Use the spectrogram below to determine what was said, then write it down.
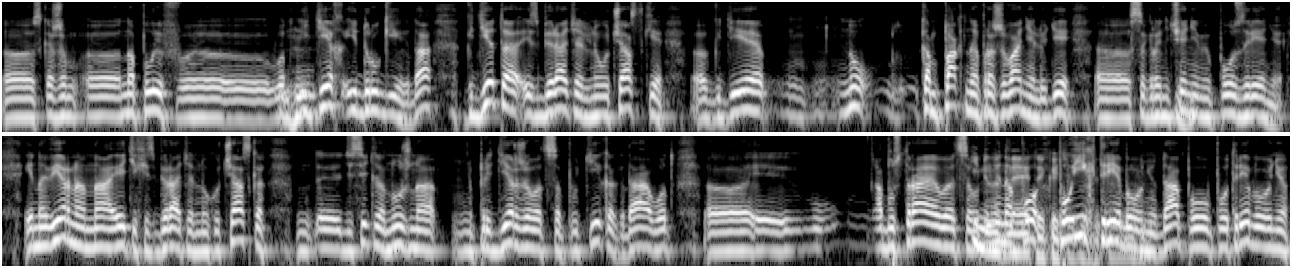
э, скажем, э, наплыв вот угу. и тех, и других, да, где-то избирательные участки, где, ну, компактное проживание людей с ограничениями по зрению, и, наверное, на этих избирательных участках действительно нужно придерживаться пути, когда вот обустраивается именно, вот именно по, по их требованию, да, по, по требованию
